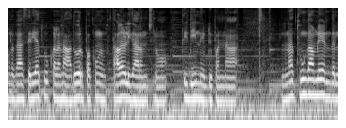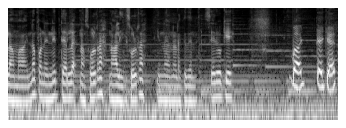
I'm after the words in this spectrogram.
உனக்கா சரியாக தூக்கலைன்னா அது ஒரு பக்கம் தலைவலிக்க ஆரம்பிச்சிடும் திடீர்னு இப்படி பண்ணா. இல்லைன்னா தூங்காமலே இருந்துடலாமா? என்ன பண்ணேன்னே தெரில நான் சொல்கிறேன் நாளைக்கு சொல்கிறேன் என்ன நடக்குதுன்னு. சரி ஓகே பாய் டேக் கேர்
